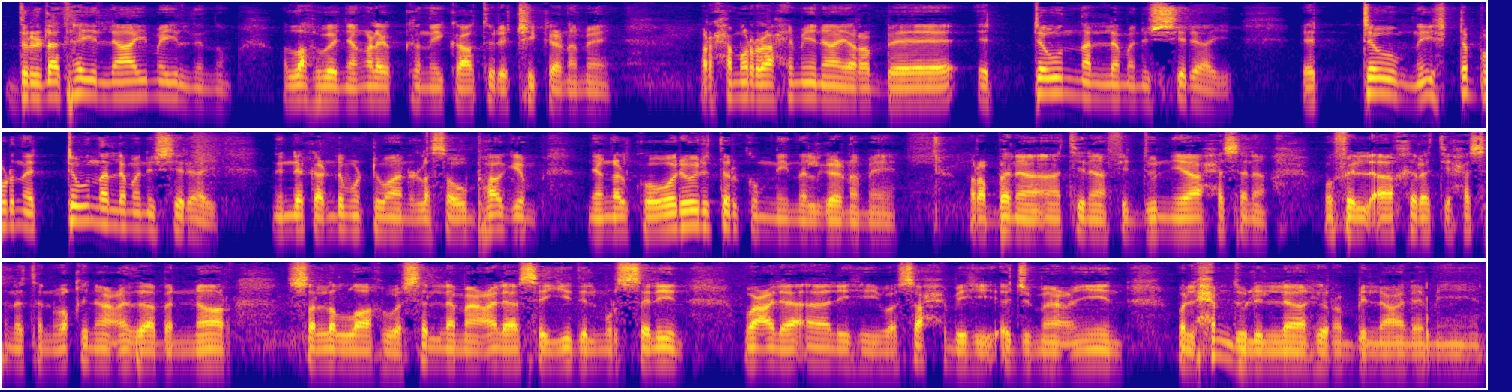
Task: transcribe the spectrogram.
ദൃഢതയില്ലായ്മയിൽ നിന്നും അള്ളാഹുബെ ഞങ്ങളെയൊക്കെ നീ കാത്തു രക്ഷിക്കണമേ. റഹമുറാഹിമീനായ റബ്ബെ ഏറ്റവും നല്ല മനുഷ്യരായി ഏറ്റവും നീ ഇഷ്ടപ്പെടുന്ന ഏറ്റവും നല്ല മനുഷ്യരായി നിന്നെ കണ്ടുമുട്ടുവാനുള്ള സൗഭാഗ്യം ഞങ്ങൾക്ക് ഓരോരുത്തർക്കും നീ നൽകണമേ. റബ്ബന ആതിന ഫി ദുനിയ ഹസന വഫിൽ ആഖിറതി ഹസനതൻ വഖിന അദാബന്നാർ സല്ലല്ലാഹു വസല്ലമ അലാ സയ്യിദിൽ മുർസലീൻ വഅലാ ആലിഹി വസഹ്ബിഹി അജ്മഈൻ. വൽഹംദുലില്ലാഹി റബ്ബിൽ ആലമീൻ.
